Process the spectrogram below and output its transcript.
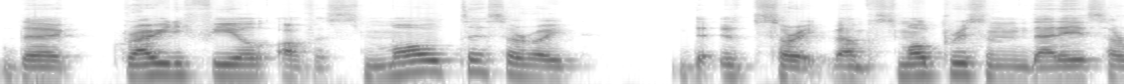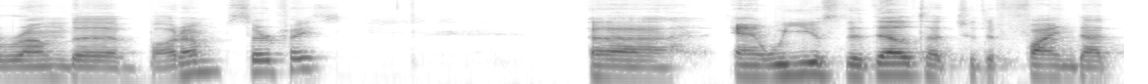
the gravity field of a small tesseroid, sorry, a small prism that is around the bottom surface. Uh, and we use the delta to define that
